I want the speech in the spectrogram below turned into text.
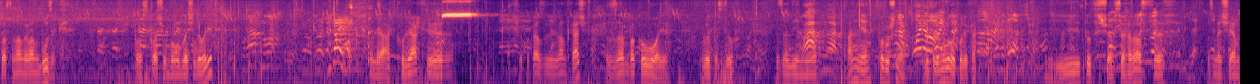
шостий номер Іван Бузик проскочив, був ближче до воріт. Куляк, куляк, е, що показує Іван Ткач, за бокової випустив за лінію. А ні, порушення. Підтримували куліка. І тут що, все гаразд е, з м'ячем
